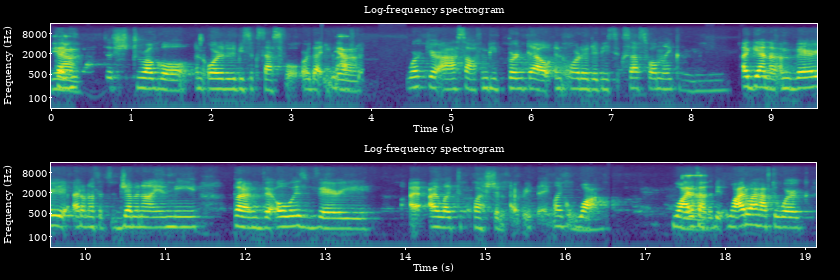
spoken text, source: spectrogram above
yeah. that you have to struggle in order to be successful or that you yeah. have to work your ass off and be burnt out in order to be successful. I'm like, mm-hmm. again, I'm very, I don't know if it's Gemini in me but I'm ve- always very, I, I, like to question everything. Like, why? Why yeah. does that have to be? Why do I have to work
